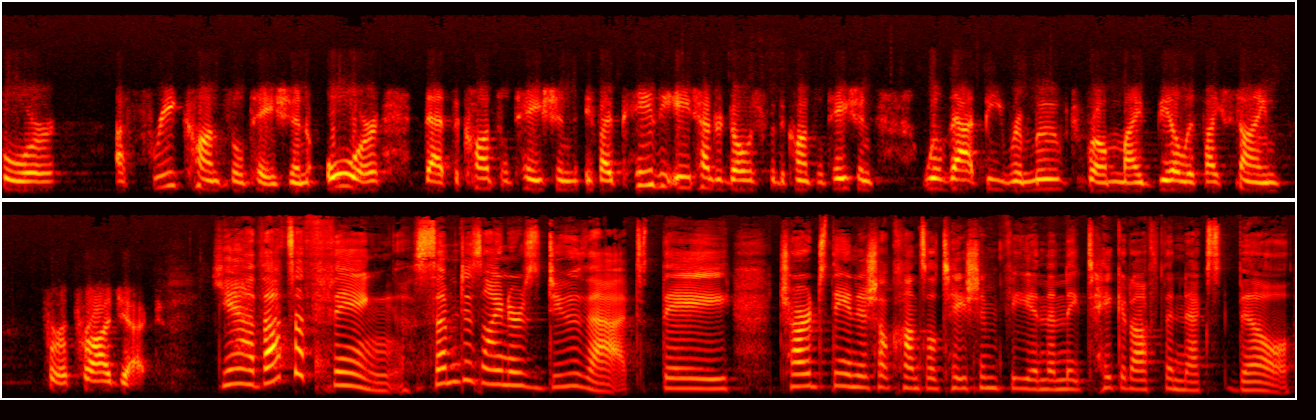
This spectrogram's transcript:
for a free consultation or that the consultation, if I pay the $800 for the consultation, will that be removed from my bill if I sign for a project? Yeah, that's a thing. Some designers do that. They charge the initial consultation fee and then they take it off the next bill.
